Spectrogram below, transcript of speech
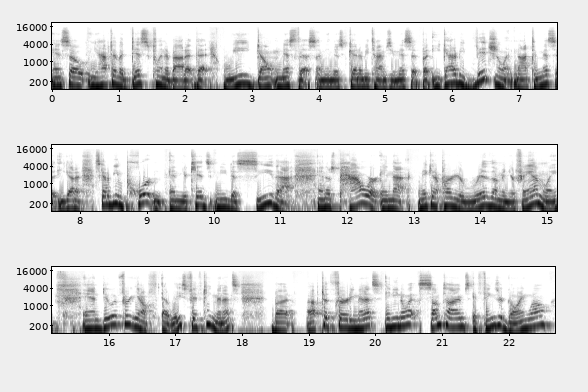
And so you have to have a discipline about it that we don't miss this. I mean, there's going to be times you miss it, but you got to be vigilant not to miss it. You got to, it's got to be important, and your kids need to see that. And there's power in that, making it part of your rhythm in your family, and do it for you know at least 15 minutes, but up to 30 minutes. And you know what? Sometimes if things are going well,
